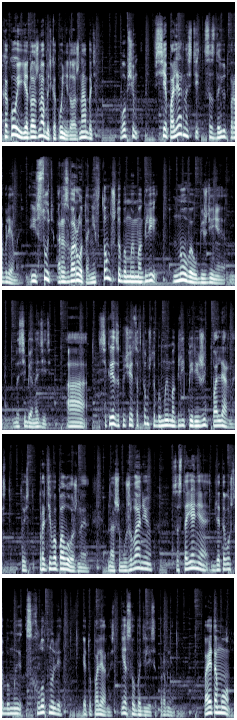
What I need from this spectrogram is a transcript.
какой я должна быть, какой не должна быть. В общем, все полярности создают проблемы. И суть разворота не в том, чтобы мы могли новое убеждение на себя надеть, а секрет заключается в том, чтобы мы могли пережить полярность, то есть противоположное нашему желанию состояние для того, чтобы мы схлопнули эту полярность и освободились от проблем. Поэтому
